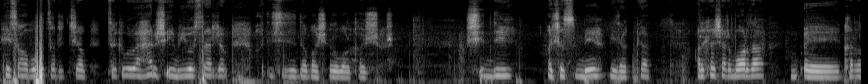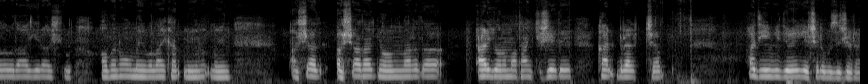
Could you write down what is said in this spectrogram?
hesabımı tanıtacağım. Takımı ve her şeyimi göstereceğim. Hadi size de başlayalım arkadaşlar. Şimdi açasın bir bir dakika. Arkadaşlar bu arada eee kanalımı daha yeni açtım. Abone olmayı ve like atmayı unutmayın. Aşağı, aşağıdan yorumlara da her yorum atan kişiye de kalp bırakacağım. Hadi videoya geçelim hızlıca.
